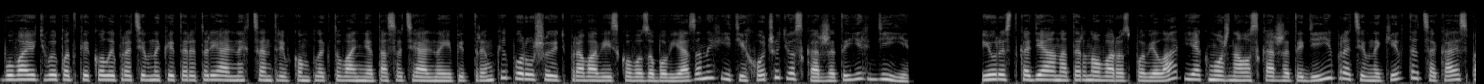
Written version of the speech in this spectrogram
Бувають випадки, коли працівники територіальних центрів комплектування та соціальної підтримки порушують права військовозобов'язаних і ті хочуть оскаржити їх дії. Юристка Діана Тернова розповіла, як можна оскаржити дії працівників ТЦК СП.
